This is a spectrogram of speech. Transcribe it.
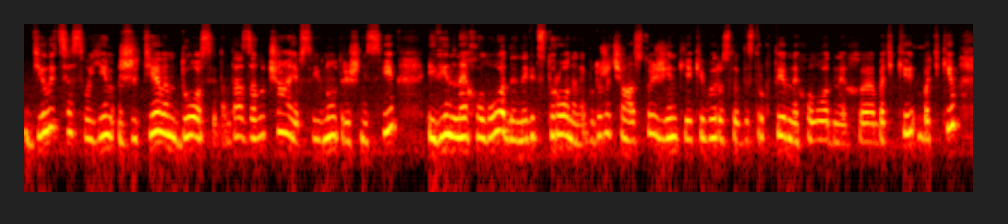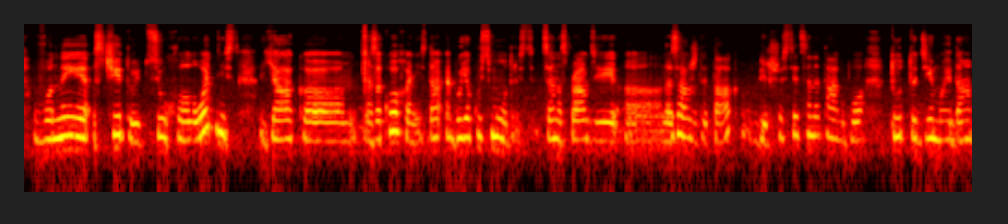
ділиться своїм життєвим досвідом, да, залучає в свій внутрішній світ, і він не холодний, не відсторонений. Бо дуже часто жінки, які виросли в деструктивних холодних е, батьки, батьків, вони зчитують цю холодність як е, закоханість да, або якусь мудрість. Це насправді е, не завжди так, в більшості це не так, бо тут тоді ми да,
